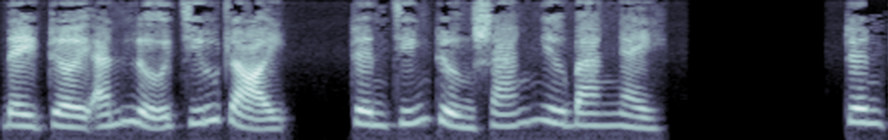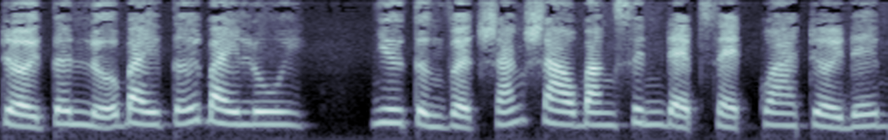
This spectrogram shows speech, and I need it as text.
đầy trời ánh lửa chiếu rọi, trên chiến trường sáng như ban ngày. Trên trời tên lửa bay tới bay lui, như từng vệt sáng sao băng xinh đẹp xẹt qua trời đêm.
